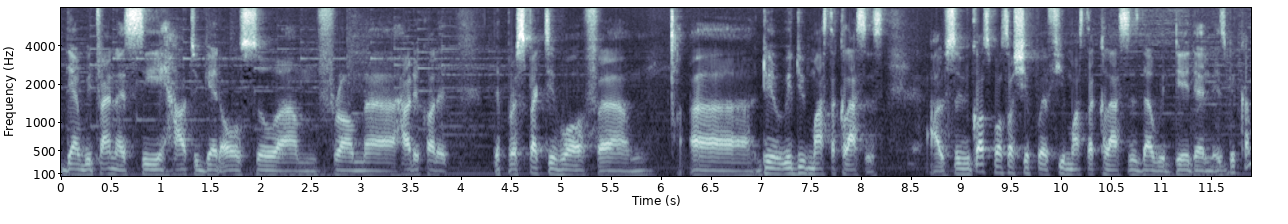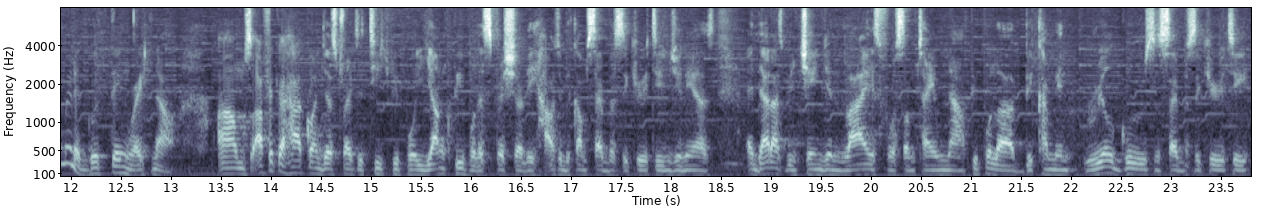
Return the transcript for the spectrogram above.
Then we're trying to see how to get also um, from, uh, how do you call it, the perspective of, um, uh, do, we do master classes. Uh, so we got sponsorship for a few master classes that we did, and it's becoming a good thing right now. Um, so Africa Hackon just tried to teach people, young people especially, how to become cybersecurity engineers, and that has been changing lives for some time now. People are becoming real gurus in cybersecurity,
